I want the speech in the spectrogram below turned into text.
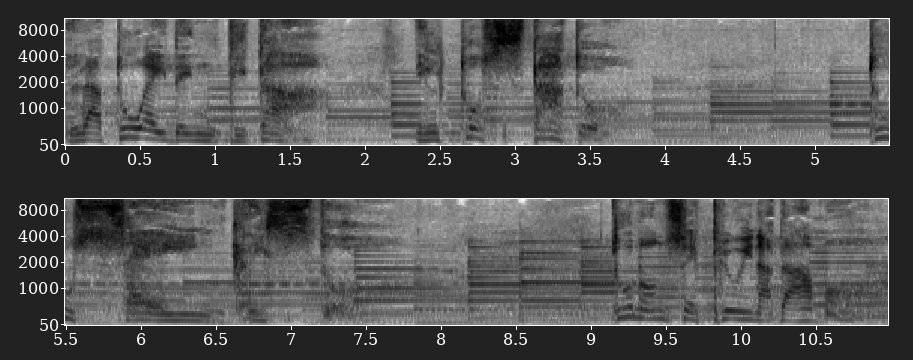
la tua identità, il tuo stato. Tu sei in Cristo. Tu non sei più in Adamo,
